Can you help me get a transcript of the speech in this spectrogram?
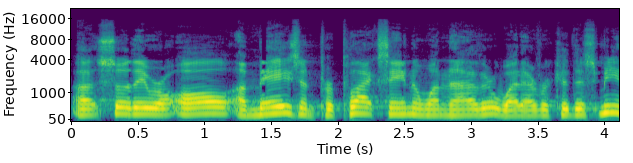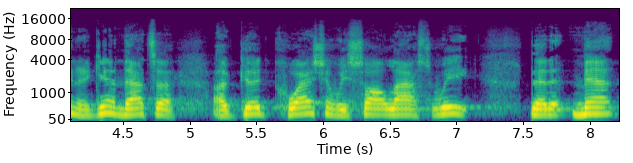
uh, so they were all amazed and perplexed, saying to one another, Whatever could this mean? And again, that's a, a good question. We saw last week that it meant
